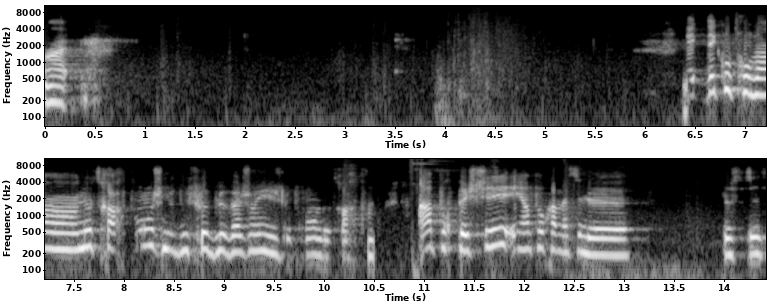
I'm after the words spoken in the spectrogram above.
Ouais. Mec, dès qu'on trouve un autre harpon, je me bouffe le bleu vagin et je le prends l'autre harpon. Un pour pêcher et un pour ramasser le le stuff.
